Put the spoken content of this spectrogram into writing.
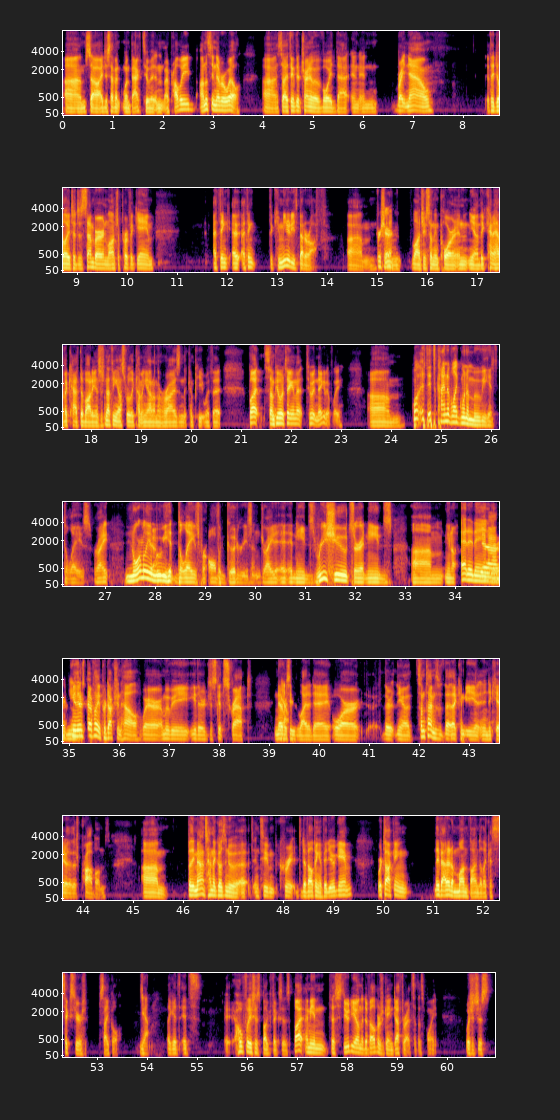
Um, so I just haven't went back to it, and I probably honestly never will. Uh, so I think they're trying to avoid that, and and right now, if they delay to December and launch a perfect game, I think I, I think the community's better off. Um, For sure. Launching something poor, and you know they kind of have a captive audience. There's nothing else really coming out on the horizon to compete with it. But some people are taking that to it negatively. Um, Well, it's, it's kind of like when a movie hits delays, right? Normally, a Yeah. movie hit delays for all the good reasons, right? It, it needs reshoots or it needs, um, you know, editing. yeah, or I mean, there's definitely production hell where a movie either just gets scrapped, never Yeah. sees the light of day, or there, you know, sometimes that, that can be an indicator that there's problems. Um, but the amount of time that goes into a, into create, developing a video game, we're talking they've added a month onto like a six year cycle. Yeah. like it's it's it- hopefully it's just bug fixes. But I mean, the studio and the developers are getting death threats at this point, which is just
